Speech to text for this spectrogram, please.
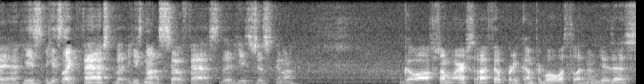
Yeah, he's he's like fast, but he's not so fast that he's just gonna go off somewhere. So I feel pretty comfortable with letting him do this,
